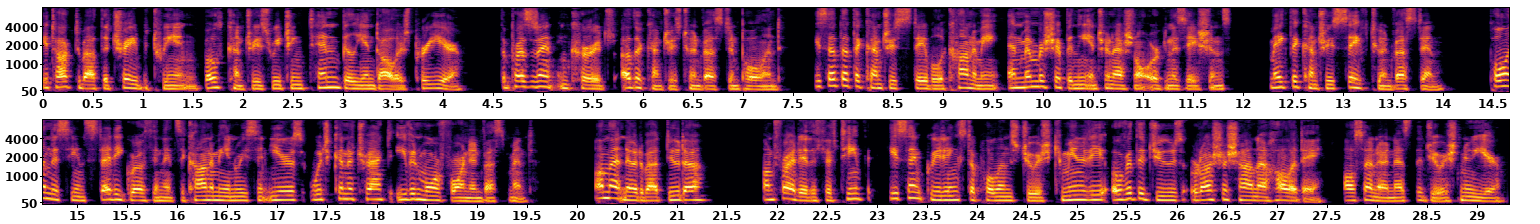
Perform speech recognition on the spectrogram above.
he talked about the trade between both countries reaching $10 billion per year. the president encouraged other countries to invest in Poland. He said that the country's stable economy and membership in the international organizations make the country safe to invest in. Poland has seen steady growth in its economy in recent years, which can attract even more foreign investment. On that note about Duda, on Friday the 15th, he sent greetings to Poland's Jewish community over the Jews' Rosh Hashanah holiday, also known as the Jewish New Year.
